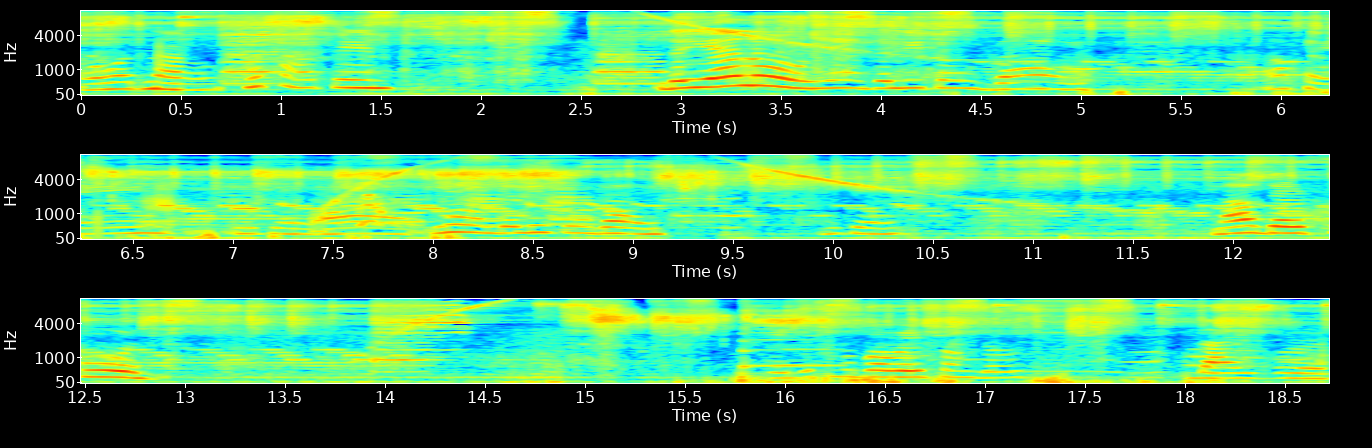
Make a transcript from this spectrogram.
Oh, what now? What happened? The yellow, yeah, the little guy. Okay. Okay. Ah, no, the little guy. Okay. Now their food. Okay, just move away from those diver.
